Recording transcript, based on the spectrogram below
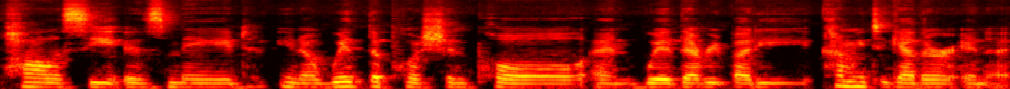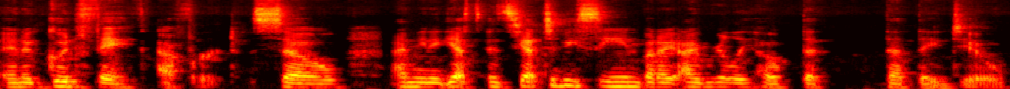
policy is made, you know, with the push and pull and with everybody coming together in a, in a good faith effort. So, I mean, yes, it's yet to be seen, but I, I really hope that that they do.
